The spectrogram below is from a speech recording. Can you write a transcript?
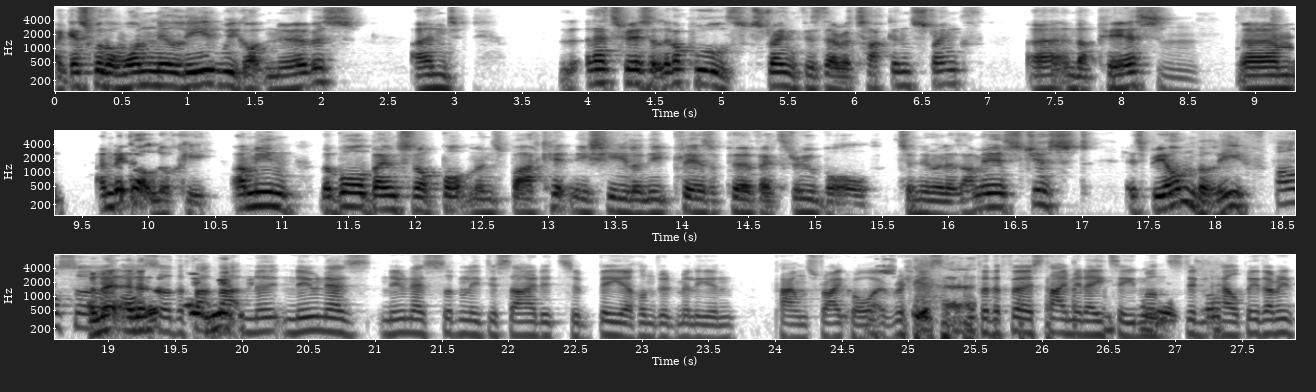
I guess with a one 0 lead, we got nervous, and let's face it, Liverpool's strength is their attacking strength uh, and their pace. Mm. Um, and they got lucky. I mean, the ball bouncing off Botman's back, hitting his heel, and he plays a perfect through ball to Núñez. I mean, it's just it's beyond belief. Also, and, and also the fact that Núñez Núñez suddenly decided to be a hundred million pound striker or whatever it is for the first time in eighteen months didn't help either. I mean,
